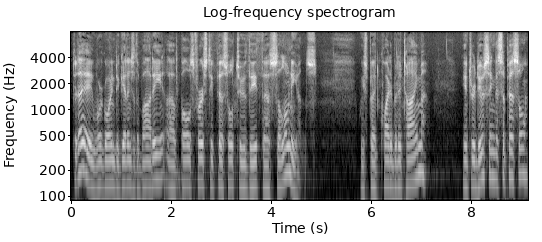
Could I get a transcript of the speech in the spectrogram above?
Today we're going to get into the body of Paul's first epistle to the Thessalonians. We spent quite a bit of time introducing this epistle,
